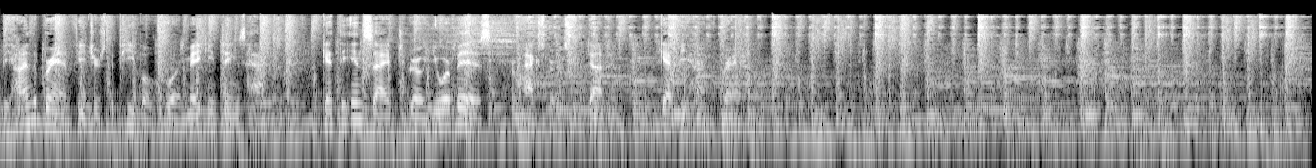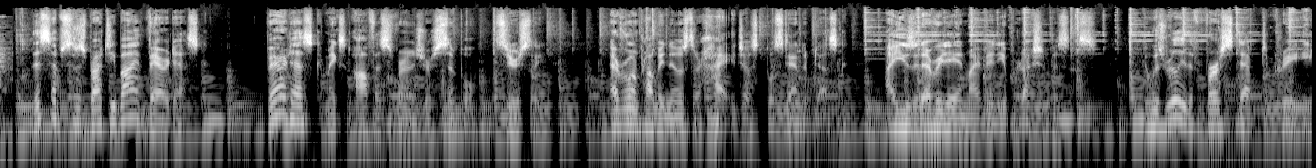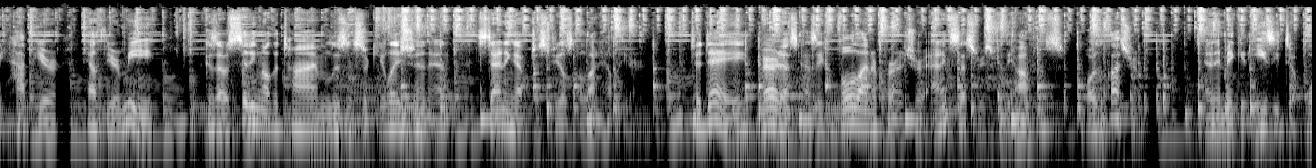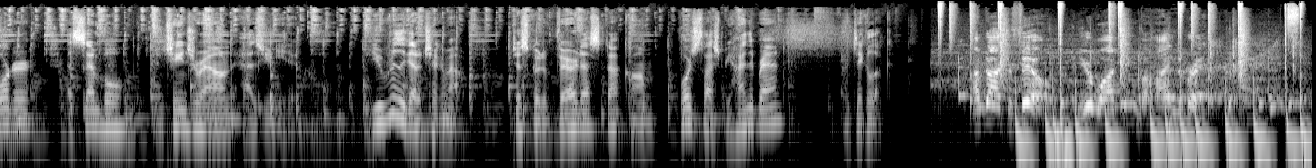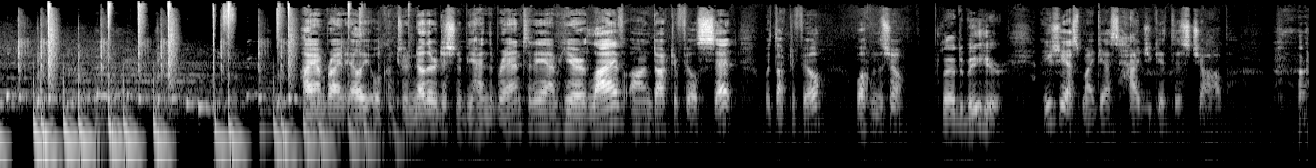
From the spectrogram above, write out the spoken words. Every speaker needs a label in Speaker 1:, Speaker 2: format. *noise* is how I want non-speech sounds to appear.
Speaker 1: Behind the Brand features the people who are making things happen. Get the insight to grow your biz from experts who've done it. Get behind the brand.
Speaker 2: This episode is brought to you by Varidesk. Varidesk makes office furniture simple. Seriously. Everyone probably knows their height adjustable stand up desk. I use it every day in my video production business. It was really the first step to create a happier, healthier me because I was sitting all the time, losing circulation, and standing up just feels a lot healthier. Today, Varidesk has a full line of furniture and accessories for the office or the classroom, and they make it easy to order, assemble, and change around as you need it. You really got to check them out. Just go to varidesk.com forward slash behind the brand and take a look.
Speaker 3: I'm Dr. Phil, and you're watching Behind the Brand.
Speaker 4: Hi, I'm Bryan Elliott. Welcome to another edition of Behind the Brand. Today I'm here live on Dr. Phil's set with Dr. Phil. Welcome to the show.
Speaker 3: Glad to be here.
Speaker 4: I usually ask my guests, how'd you get this job? *laughs*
